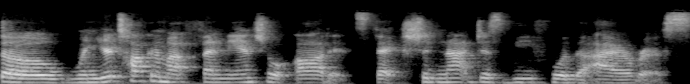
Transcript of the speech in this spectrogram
So when you're talking about financial audits, that should not just be for the IRS.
